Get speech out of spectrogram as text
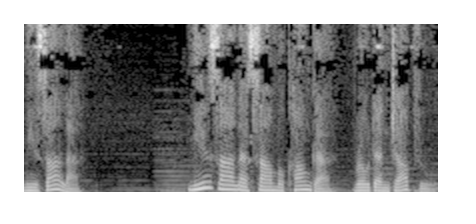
Muzala. Musala Samukonga, Rodan Jabvu,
